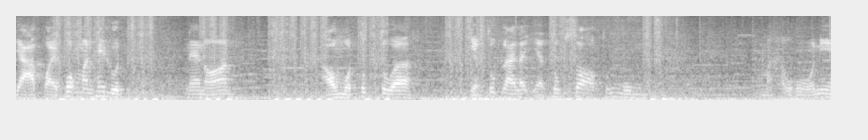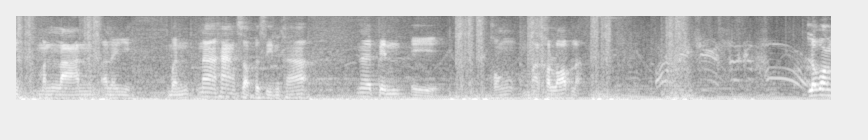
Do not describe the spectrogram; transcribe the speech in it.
อย่าปล่อยพวกมันให้หลุดแน่นอน เอาหมดทุกตัว เก็บทุกรายละเอียดทุกซอกทุกมุมมาโอ้โหนี่มันลานอะไรนี่เหมือนหน้าห้างสรรพสินค้าน่าเป็นเอของมาคารอฟล่ะ ระวัง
